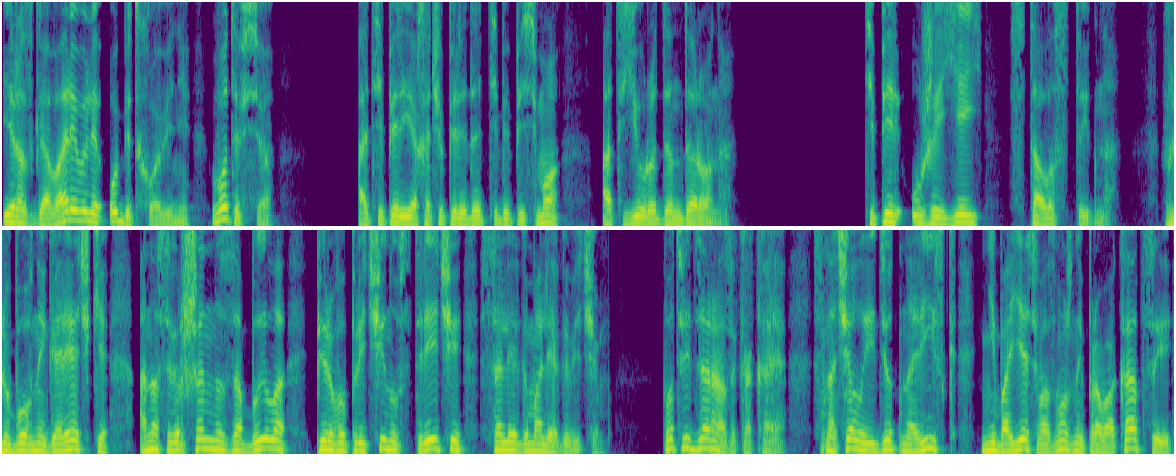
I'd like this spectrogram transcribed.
и разговаривали о Бетховене. Вот и все. А теперь я хочу передать тебе письмо от Юры Дендерона. Теперь уже ей стало стыдно. В любовной горячке она совершенно забыла первопричину встречи с Олегом Олеговичем. Вот ведь зараза какая. Сначала идет на риск, не боясь возможной провокации,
